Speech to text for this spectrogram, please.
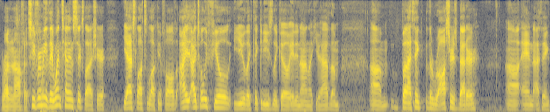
run an offense. See, for me, they went ten and six last year. Yes, lots of luck involved. I, I totally feel you. Like they could easily go eight and nine, like you have them. Um, but I think the roster is better, uh, and I think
